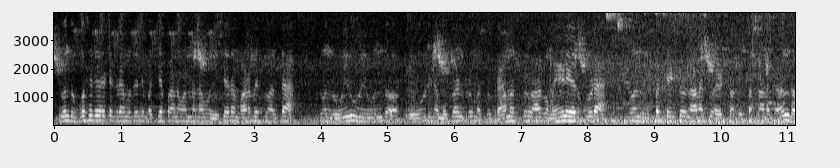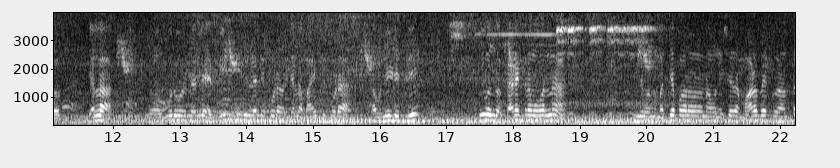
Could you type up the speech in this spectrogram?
ಈ ಒಂದು ಬೋಸದೇರಟ್ಟೆ ಗ್ರಾಮದಲ್ಲಿ ಮದ್ಯಪಾನವನ್ನು ನಾವು ನಿಷೇಧ ಮಾಡಬೇಕು ಅಂತ ಈ ಒಂದು ಇವು ಒಂದು, ಈ ಊರಿನ ಮುಖಂಡರು ಮತ್ತು ಗ್ರಾಮಸ್ಥರು ಹಾಗೂ ಮಹಿಳೆಯರು ಕೂಡ ಈ ಒಂದು ಇಪ್ಪತ್ತೆಂಟು, ನಾಲ್ಕು, ಎರಡು ಸಾವಿರದ ಇಪ್ಪತ್ತ್ನಾಲ್ಕರಂದು ಎಲ್ಲ ಊರೂರಿನಲ್ಲಿ ಬೀದಿ ಬೀದಿಗಳಲ್ಲಿ ಕೂಡ ಅವರಿಗೆಲ್ಲ ಮಾಹಿತಿ ಕೂಡ ನಾವು ನೀಡಿದ್ವಿ. ಈ ಒಂದು ಕಾರ್ಯಕ್ರಮವನ್ನು ಈ ಒಂದು ಮದ್ಯಪಾನವನ್ನು ನಾವು ನಿಷೇಧ ಮಾಡಬೇಕು ಅಂತ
